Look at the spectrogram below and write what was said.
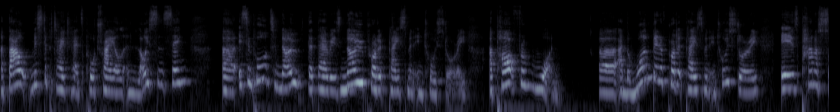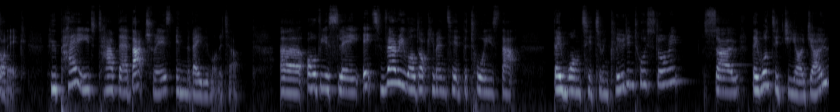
about Mr. Potato Head's portrayal and licensing. Uh, it's important to note that there is no product placement in Toy Story, apart from one. Uh, and the one bit of product placement in Toy Story is Panasonic, who paid to have their batteries in the baby monitor. Uh, obviously, it's very well documented the toys that they wanted to include in Toy Story. So they wanted G.I. Joe,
